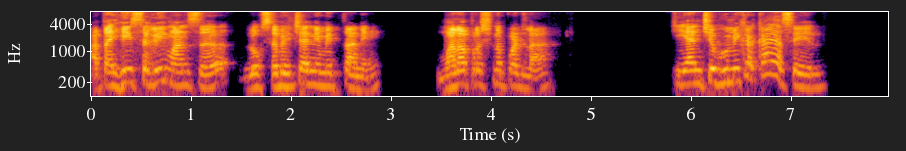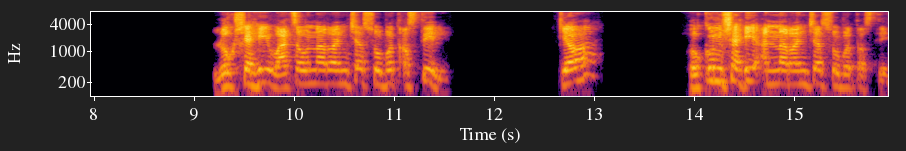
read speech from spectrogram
आता ही सगळी माणसं लोकसभेच्या निमित्ताने मला प्रश्न पडला की यांची भूमिका काय असेल? लोकशाही वाचवणाऱ्यांच्या सोबत असतील किंवा हुकुमशाही आणणाऱ्यांच्या सोबत असतील?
